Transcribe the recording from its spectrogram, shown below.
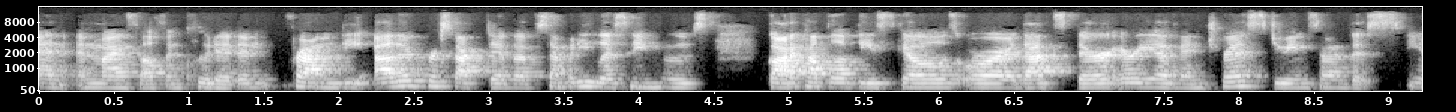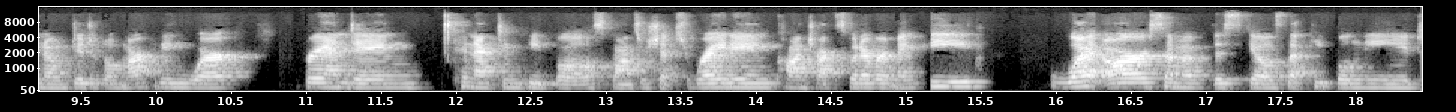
and, and myself included. And from the other perspective of somebody listening who's got a couple of these skills or that's their area of interest, doing some of this, you know, digital marketing work, branding, connecting people, sponsorships, writing, contracts, whatever it might be. What are some of the skills that people need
